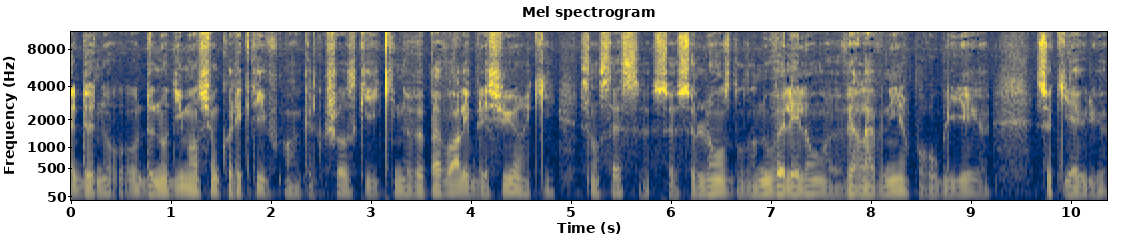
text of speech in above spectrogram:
de nos, de nos dimensions collectives. Quelque chose qui, qui ne veut pas voir les blessures et qui sans cesse se, lance dans un nouvel élan euh, vers l'avenir pour oublier euh, ce qui a eu lieu.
